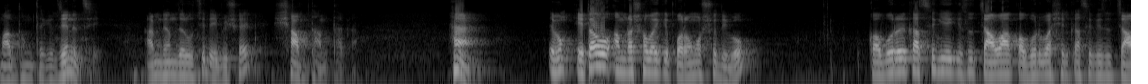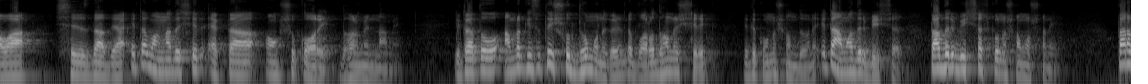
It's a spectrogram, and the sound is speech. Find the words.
মাধ্যম থেকে জেনেছি। আমির হামজার উচিত এই বিষয়ে সাবধান থাকা। হ্যাঁ এবং এটাও আমরা সবাইকে পরামর্শ দিব কবরের কাছে গিয়ে কিছু চাওয়া, কবরবাসীর কাছে কিছু চাওয়া, সেজদা দেয়া, এটা বাংলাদেশের একটা অংশ করে ধর্মের নামে। এটা তো আমরা কিছুতেই শুদ্ধ মনে করি এটা বড় ধরনের শেরেক, এতে কোনো সন্দেহ নেই। এটা আমাদের বিশ্বাস, তাদের বিশ্বাস কোনো সমস্যা নেই। তারা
